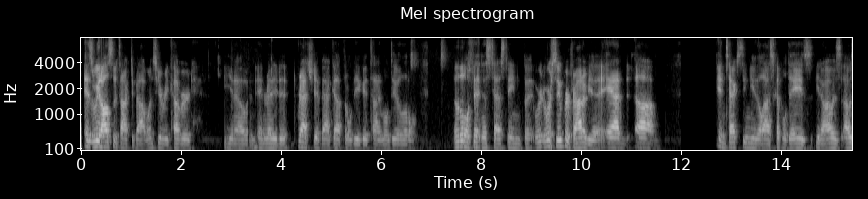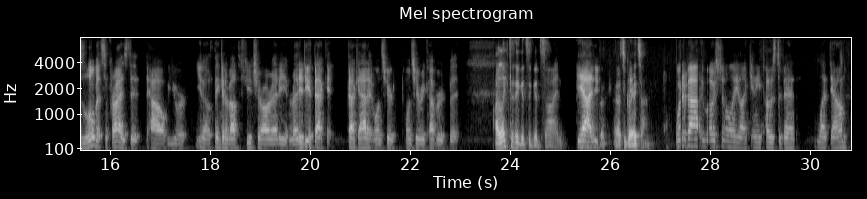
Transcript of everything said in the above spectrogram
as we also talked about, once you're recovered, you know, and, and ready to ratchet it back up, it'll be a good time. We'll do a little, a little fitness testing, but we're we're super proud of you. And um, in texting you the last couple days, you know, I was I was a little bit surprised at how you were, you know, thinking about the future already and ready to get back at, back at it once you're once you're recovered. But I like to think it's a good sign. Yeah, that's a great sign. What about emotionally, like any post event letdown?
